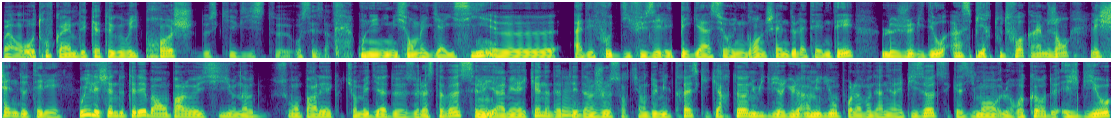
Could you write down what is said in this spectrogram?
Voilà, on retrouve quand même des catégories proches de ce qui existe euh, au César. On est une émission média ici. Euh, à défaut de diffuser les Pégas sur une grande chaîne de la TNT, le jeu vidéo inspire toutefois quand même, Jean, les chaînes de télé. Oui, les chaînes de télé, bah, on parle ici, on a souvent parlé à Culture Média de The Last of Us, série mmh. américaine adaptée mmh. d'un jeu sorti en 2013 qui cartonne, 8,1 millions pour l'avant-dernier épisode, c'est quasiment le record de HBO.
